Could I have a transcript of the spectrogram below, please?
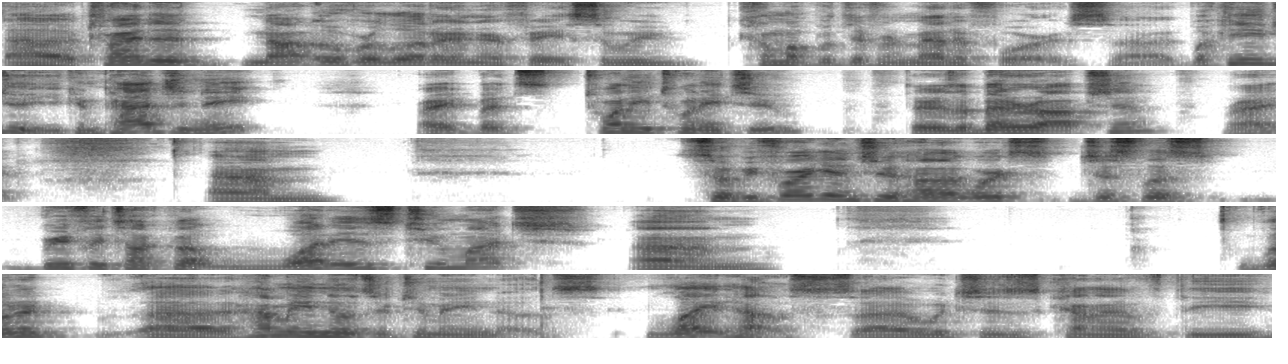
uh, try to not overload our interface. So we come up with different metaphors. Uh, what can you do? You can paginate, right? But it's 2022. There's a better option, right? Um, so before I get into how that works, just let's briefly talk about what is too much. Um, what are, uh, how many nodes are too many nodes? Lighthouse, uh, which is kind of the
